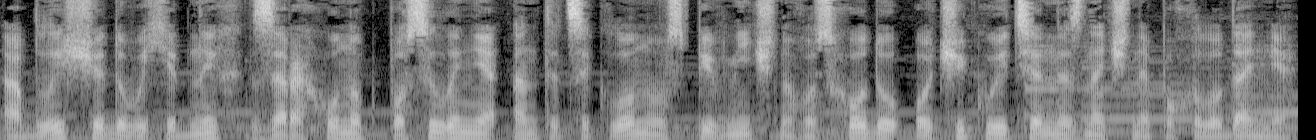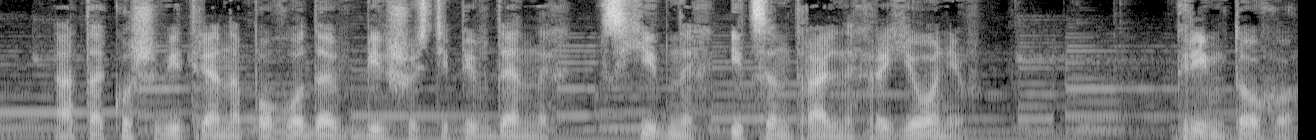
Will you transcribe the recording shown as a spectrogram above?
а ближче до вихідних за рахунок посилення антициклону з північного сходу очікується незначне похолодання, а також вітряна погода в більшості південних, східних і центральних регіонів. Крім того,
